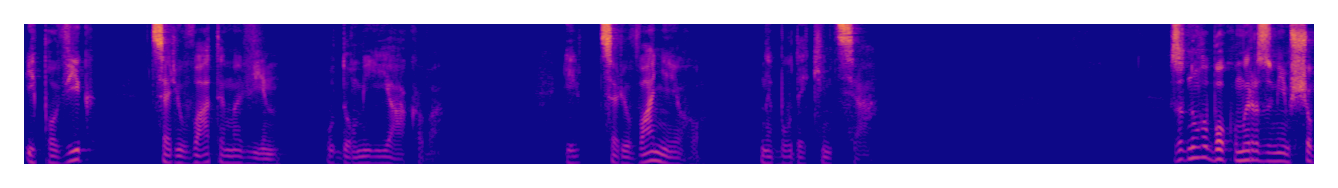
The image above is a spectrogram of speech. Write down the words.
і повік царюватиме він у домі Якова, і царювання його не буде кінця. З одного боку, ми розуміємо, що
